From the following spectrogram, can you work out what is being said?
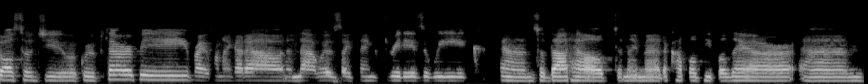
to also do a group therapy right when I got out. And that was, I think, three days a week. And so that helped. And I met a couple of people there and,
